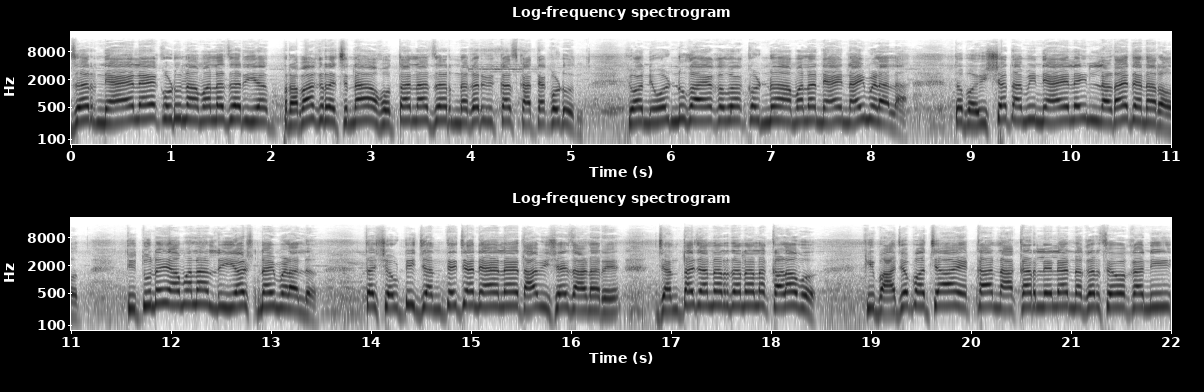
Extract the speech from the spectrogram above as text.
जर न्यायालयाकडून आम्हाला जर य प्रभाग रचना होताना जर नगरविकास खात्याकडून किंवा निवडणूक आयोगाकडून आम्हाला न्याय नाही मिळाला तर भविष्यात आम्ही न्यायालयीन लढाई देणार आहोत. तिथूनही आम्हाला यश नाही मिळालं. तर शेवटी जनतेच्या न्यायालयात हा विषय जाणार आहे. जनता जनार्दनाला कळावं की भाजपाच्या एका नाकारलेल्या नगरसेवकांनी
